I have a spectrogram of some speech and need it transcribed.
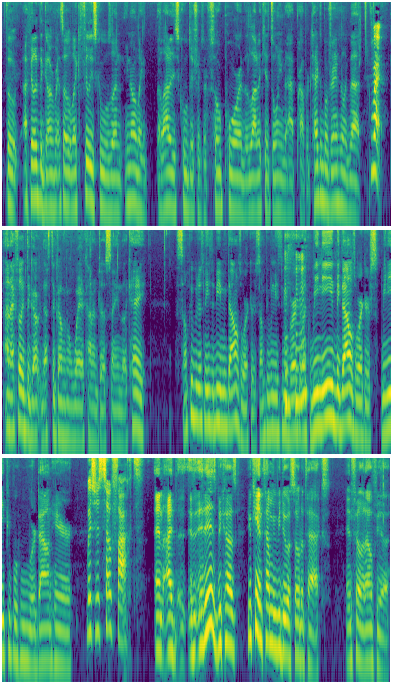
the I feel like the government. So like Philly schools, and you know, like a lot of these school districts are so poor that a lot of kids don't even have proper textbooks or anything like that. right. And I feel like the gov- that's the government way of kind of just saying like, hey, some people just need to be McDonald's workers. Some people need to be Mm-hmm. workers. Like we need McDonald's workers. We need people who are down here. Which is so fucked. And I, it, it is because you can't tell me we do a soda tax in Philadelphia,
